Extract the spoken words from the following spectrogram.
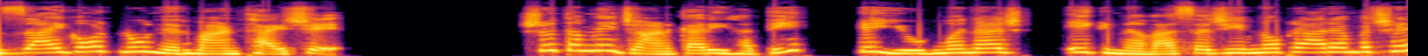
ઝાયગોટનું નિર્માણ થાય છે. શું તમને જાણકારી હતી કે યુગ્મનજ એક નવા સજીવનો પ્રારંભ છે?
